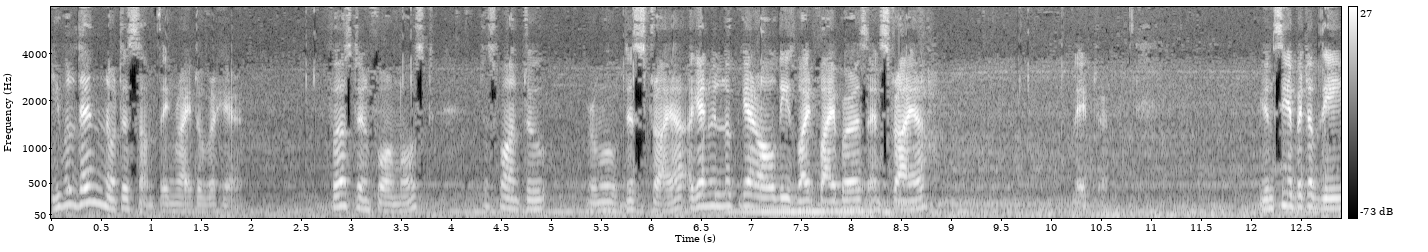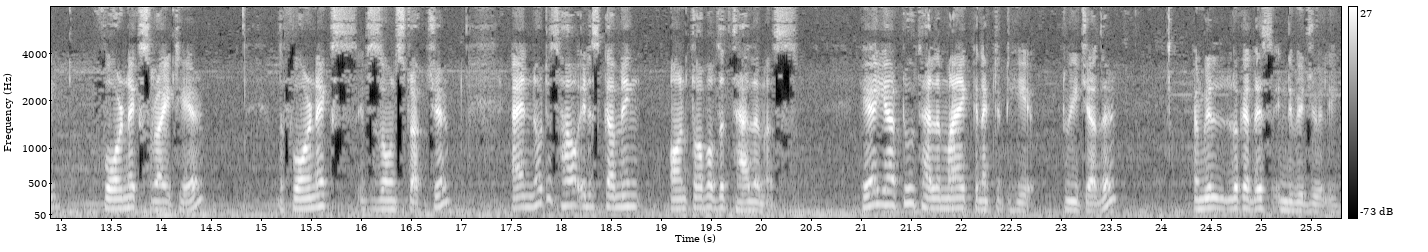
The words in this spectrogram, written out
you will then notice something right over here. First and foremost, just want to remove this stria. Again, we'll look at all these white fibers and stria later. You can see a bit of the fornix right here. The fornix, it's its own structure. And notice how it is coming on top of the thalamus. Here you have two thalami connected here to each other. And we'll look at this individually.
